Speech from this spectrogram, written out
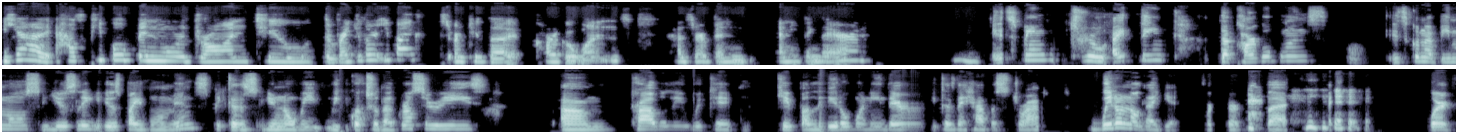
Yeah, have people been more drawn to the regular e-bikes or to the cargo ones? Has there been anything there? It's been true. I think the cargo ones it's gonna be most usually used by women because you know we we go to the groceries. Um, probably we could keep a little one in there because they have a strap. We don't know that yet for sure, but work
